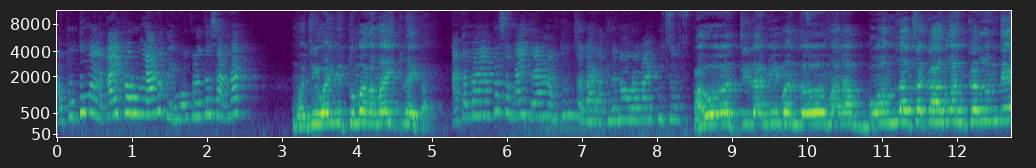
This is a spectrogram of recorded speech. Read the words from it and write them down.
आपण तुम्हाला काय करून लागत आहे? मोकळं तर सांगा. माझी वहिनी तुम्हाला माहीत नाही का? आता मला कसं माहीत राहणार तुमचं घरातलं नवरा बायकोचं? अहो तिला मी म्हणलो मला बॉम्बलाच कालवण करून दे.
